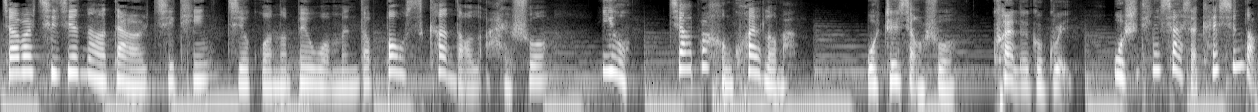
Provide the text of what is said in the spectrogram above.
加班期间呢，戴耳机听，结果呢被我们的 boss 看到了，还说：‘哟，加班很快乐嘛。’我真想说，快乐个鬼！我是听夏夏开心的。”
